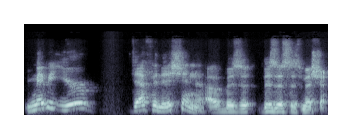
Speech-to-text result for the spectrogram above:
maybe your definition of business, business's mission.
